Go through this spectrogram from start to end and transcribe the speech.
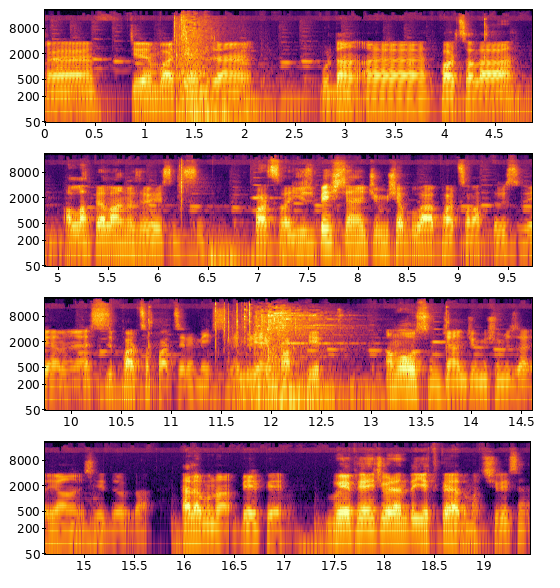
Eee, girəm var terimizə. Buradan eee parçala. Allah bəlanızı versin sizin. Parçala 105 dənə gümüşə bunları parçalatdırırsınız ya mənə. Sizi parça-parça eləmək istəyirəm. Ürəyim partlayır. Amma olsun, can gümüşümüz də yəni şey deyil. Hələ buna BP. VP-ni görəndə yetqə yadıma düşürsən.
